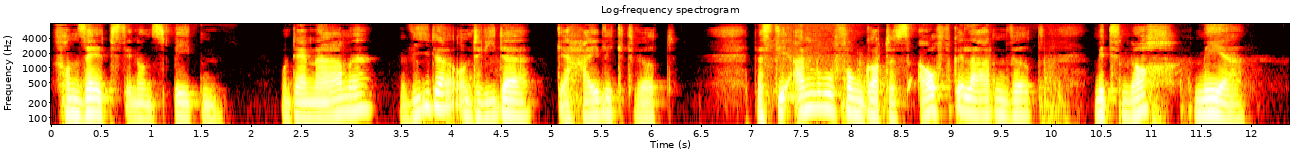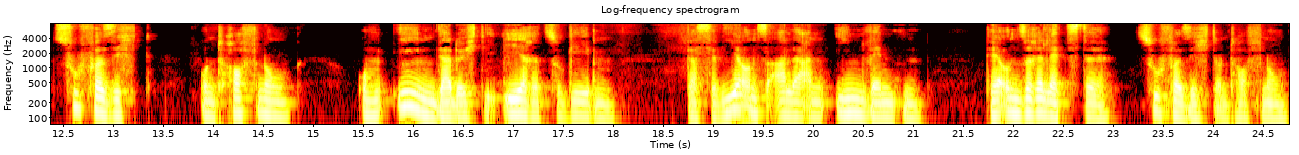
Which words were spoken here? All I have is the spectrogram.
von selbst in uns beten und der Name wieder und wieder geheiligt wird, dass die Anrufung Gottes aufgeladen wird mit noch mehr Zuversicht und Hoffnung, um ihm dadurch die Ehre zu geben, dass wir uns alle an ihn wenden, der unsere letzte Zuversicht und Hoffnung,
